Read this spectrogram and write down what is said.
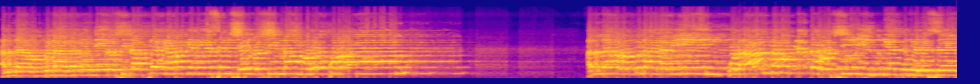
আল্লাহ রব্বুল আলামিন যে রশিটা আপনাকে আমাকে দিয়েছেন, সেই রশির নাম হলো কোরআন। আল্লাহ রব্বুল আলামিন কোরআন নামক একটা রশি দুনিয়াতে ফেলেছেন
